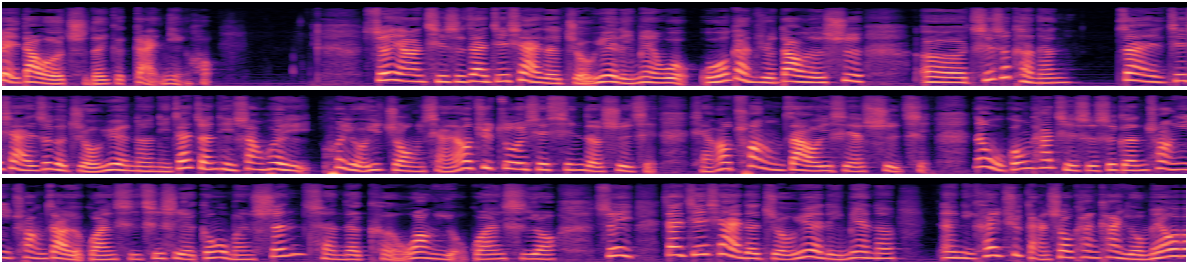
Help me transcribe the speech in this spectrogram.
背道而驰的一个概念吼。所以啊，其实，在接下来的九月里面，我我感觉到的是，呃，其实可能。在接下来这个九月呢，你在整体上会会有一种想要去做一些新的事情，想要创造一些事情。那五宫它其实是跟创意创造有关系，其实也跟我们深层的渴望有关系哦。所以在接下来的九月里面呢，呃，你可以去感受看看有没有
